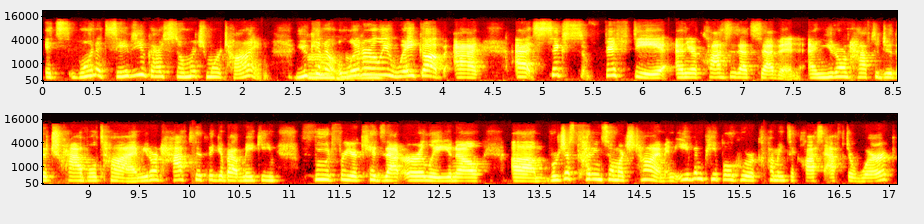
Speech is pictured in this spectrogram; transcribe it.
it's one, it saves you guys so much more time. You can mm-hmm. literally wake up at at 6:50 and your class is at 7 and you don't have to do the travel time. You don't have to think about making food for your kids that early, you know. Um, we're just cutting so much time. And even people who are coming to class after work,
